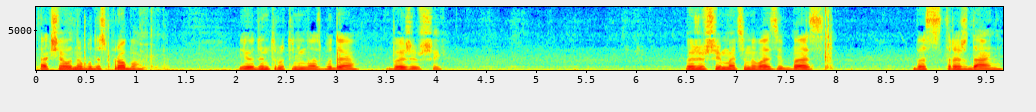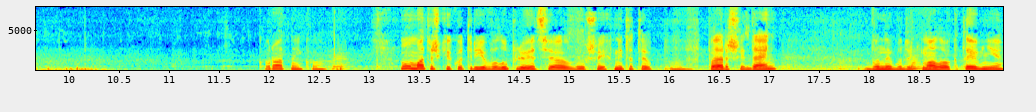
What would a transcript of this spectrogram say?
Так, ще одна буде спроба. І один трутень у нас буде виживший. Виживший мається на увазі без, без страждань. Акуратненько. Ну, маточки, котрі вилуплюються, якщо їх мітити в перший день, вони будуть малоактивні,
